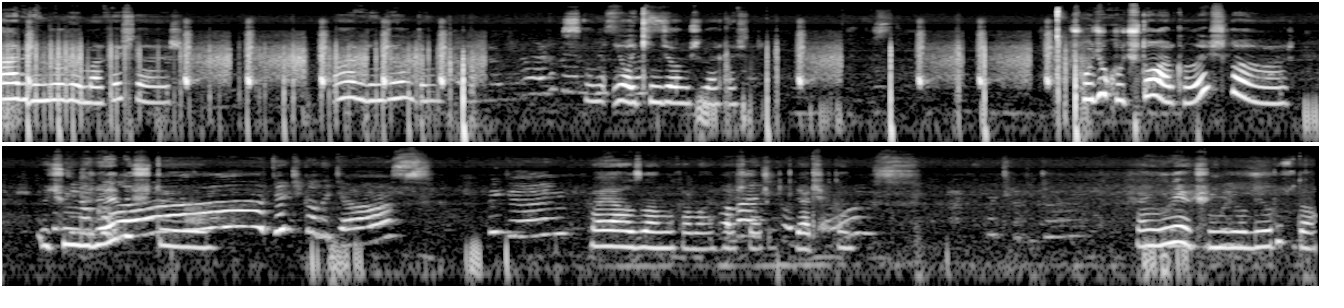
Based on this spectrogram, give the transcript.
Aa birinci oluyorum arkadaşlar. Aa birinci oldum. Sana... Yok ikinci olmuşuz arkadaşlar. Çocuk uçtu arkadaşlar. Üçüncülüğe düştü. Aa, geç kalacağız. Bir gün. Bayağı hızlandık ama arkadaşlar. Gerçekten. Şu an yine üçüncü oluyoruz da.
